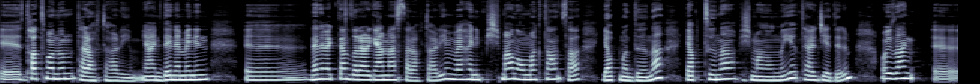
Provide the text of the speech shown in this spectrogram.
e, tatmanın taraftarıyım. Yani denemenin e, denemekten zarar gelmez taraftarıyım ve hani pişman olmaktansa yapmadığına, yaptığına pişman olmayı tercih ederim. O yüzden e,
